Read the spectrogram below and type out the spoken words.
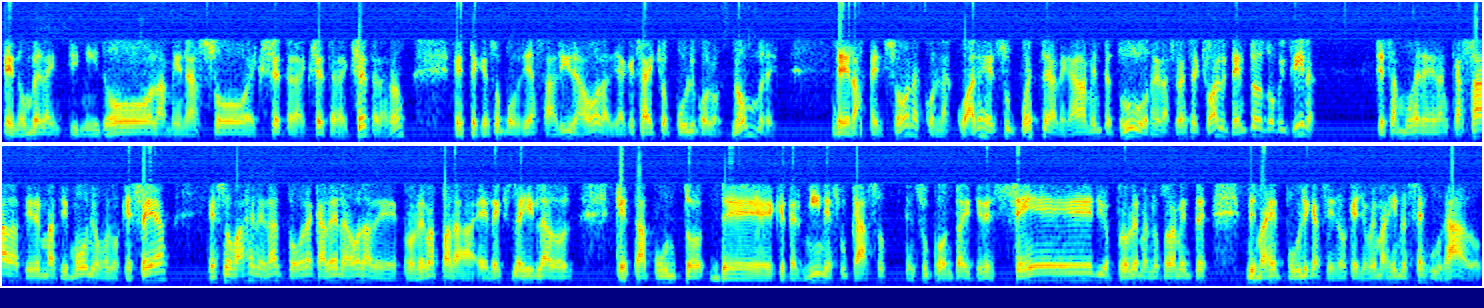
el hombre la intimidó, la amenazó, etcétera, etcétera, etcétera, ¿no? Este que eso podría salir ahora, ya que se ha hecho público los nombres de las personas con las cuales él supuestamente alegadamente tuvo relaciones sexuales dentro de su oficina. Si esas mujeres eran casadas, tienen matrimonios o lo que sea, eso va a generar toda una cadena ahora de problemas para el ex legislador que está a punto de que termine su caso en su contra y tiene serios problemas, no solamente de imagen pública, sino que yo me imagino ese jurado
